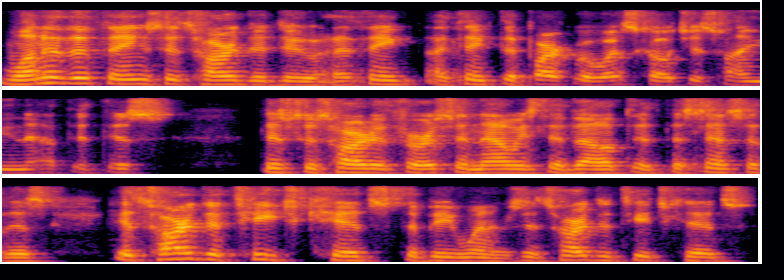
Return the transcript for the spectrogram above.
One of the things that's hard to do, and I think I think the Parkway West coach is finding out that this this was hard at first, and now he's developed the, the sense of this. It's hard to teach kids to be winners. It's hard to teach kids,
